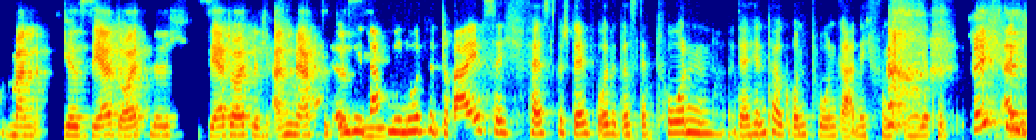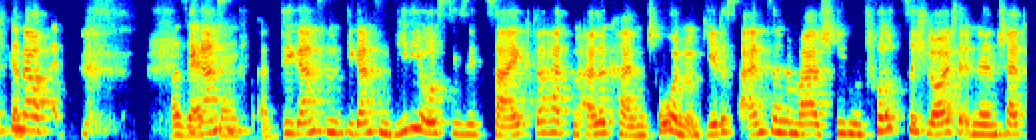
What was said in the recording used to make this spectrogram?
man ihr sehr deutlich, sehr deutlich anmerkte, dass Irgendwie nach Minute 30 festgestellt wurde, dass der Ton, der Hintergrundton gar nicht funktioniert hat. Richtig, genau. Die ganzen, die, ganzen, die ganzen Videos, die sie zeigte, hatten alle keinen Ton. Und jedes einzelne Mal schrieben 40 Leute in den Chat,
